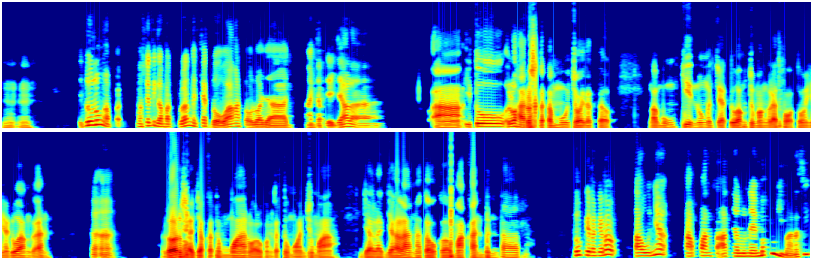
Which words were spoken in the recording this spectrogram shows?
Mm-mm. itu lu ngapa maksudnya tiga empat bulan ngechat doang atau lu ada ngajak dia jalan Ah, itu lu harus ketemu coy tetep nggak mungkin lu ngechat doang cuma ngeliat fotonya doang kan? Heeh. lu harus ajak ketemuan walaupun ketemuan cuma jalan-jalan atau ke makan bentar. Lu kira-kira taunya kapan saatnya lu nembak tuh gimana sih?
